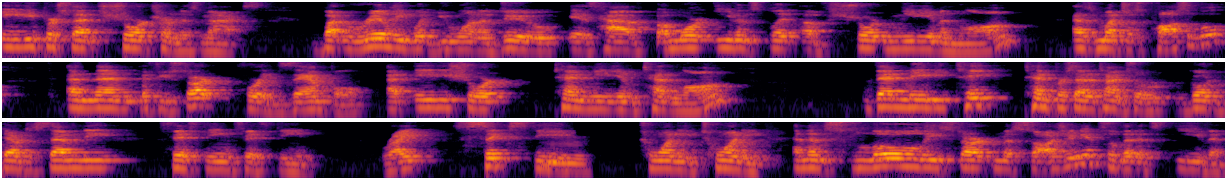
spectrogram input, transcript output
80% short term is max. But really, what you want to do is have a more even split of short, medium, and long as much as possible. And then if you start, for example, at 80 short, 10 medium, 10 long, then maybe take 10% of time. So go down to 70, 15, 15, right? 60, mm. 20, 20. And then slowly start massaging it so that it's even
